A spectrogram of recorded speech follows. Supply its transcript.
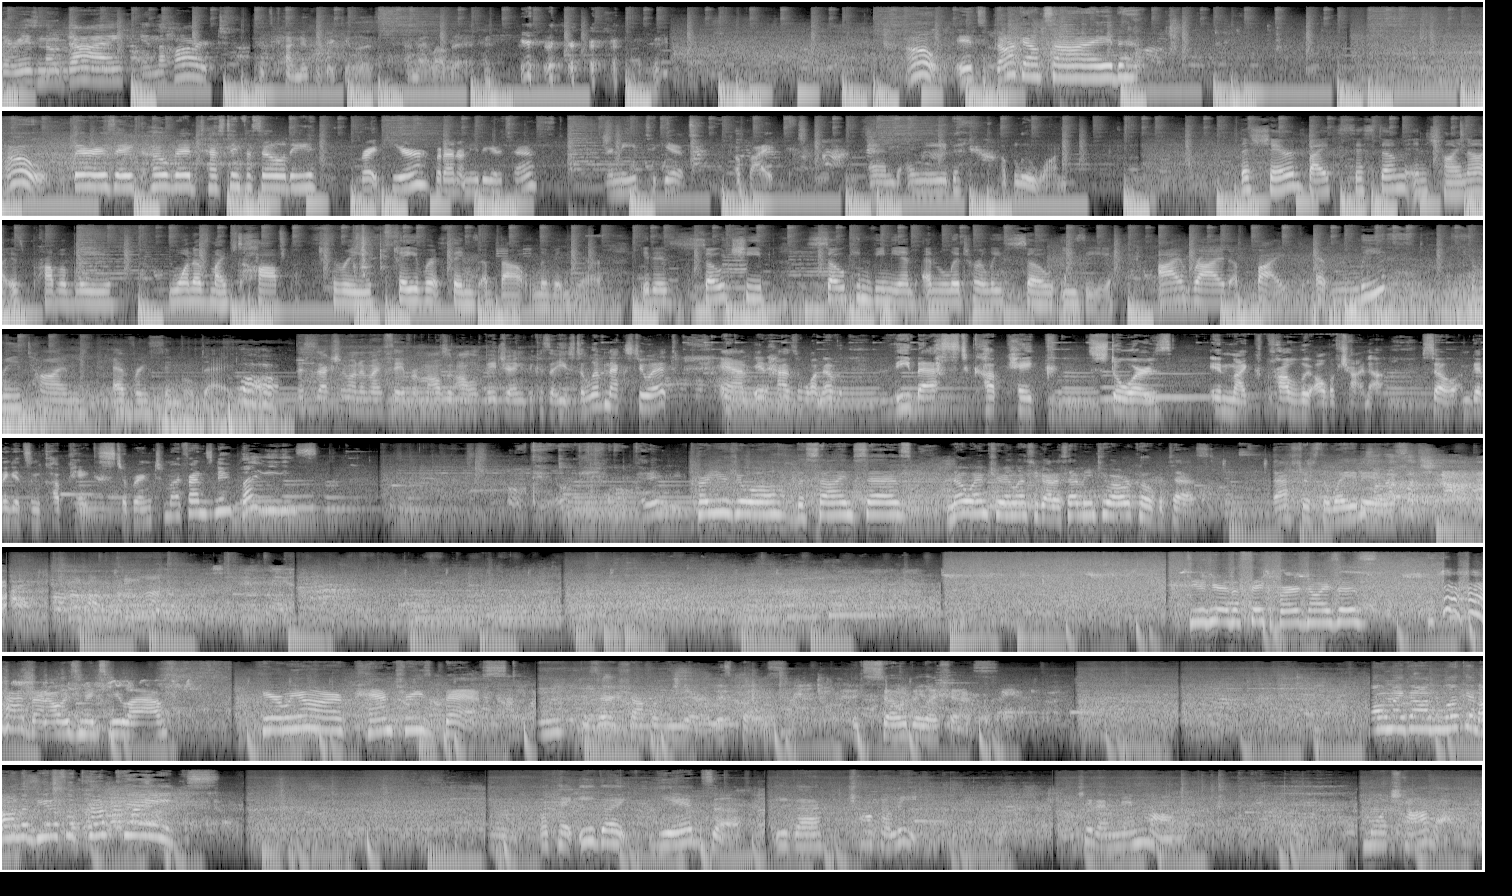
There is no die in the heart. It's kind of ridiculous, and I love it. oh, it's dark outside. Oh, there is a COVID testing facility right here, but I don't need to get a test. I need to get a bike, and I need a blue one. The shared bike system in China is probably one of my top three favorite things about living here. It is so cheap, so convenient, and literally so easy. I ride a bike at least three times every single day. This is actually one of my favorite malls in all of Beijing because I used to live next to it and it has one of the best cupcake stores in like probably all of China. So I'm gonna get some cupcakes to bring to my friend's new place. Per usual, the sign says no entry unless you got a 72 hour COVID test. That's just the way it is. Do you hear the fake bird noises? that always makes me laugh. Here we are, Pantry's Best dessert shop of the year, this place. It's so delicious. Oh my god, look at all the beautiful cupcakes! Mm, okay, Iga Jedza, Iga Chocolate, Chiga Nimmo, Mochada.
